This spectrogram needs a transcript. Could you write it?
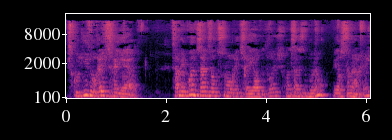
escolhido o rei de Israel. Sabem quantos anos ele se tornou rei de Israel depois? Quantos anos demorou? Ele se tornar rei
